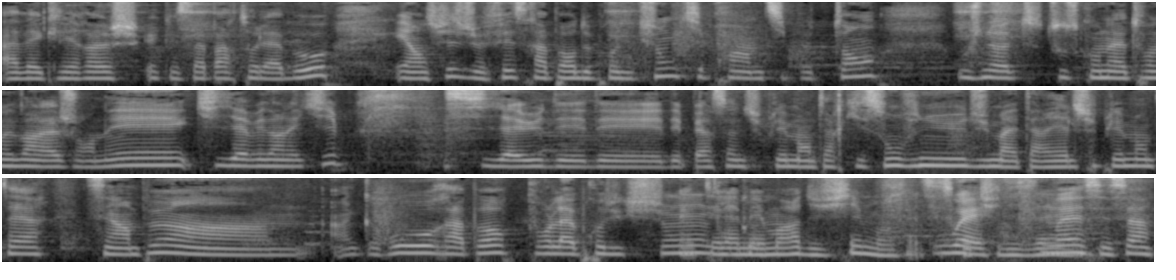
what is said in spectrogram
avec les rushs et que ça parte au labo. Et ensuite, je fais ce rapport de production qui prend un petit peu de temps, où je note tout ce qu'on a tourné dans la journée, qui y avait dans l'équipe, s'il y a eu des, des- des personnes supplémentaires qui sont venues, du matériel supplémentaire. C'est un peu un, un gros rapport pour la production. C'était la mémoire du film en fait, c'est ouais, ce que tu disais. Ouais, c'est ça.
